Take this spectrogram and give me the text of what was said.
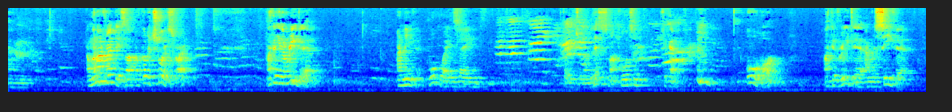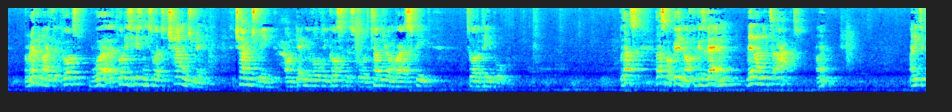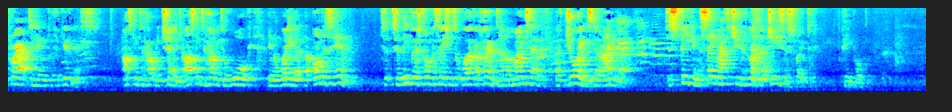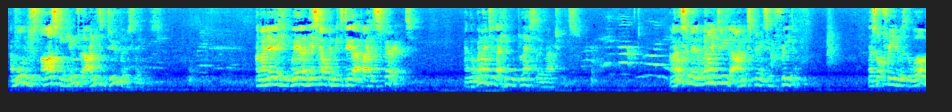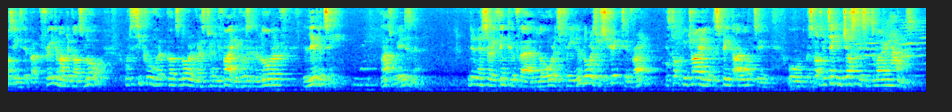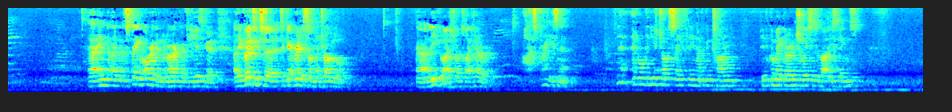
Um, and when I've read this, I've, I've got a choice, right? I can either read it and leave it, walk away and say, don't need to remember this, it's not important, forget it. Or I could read it and receive it and recognize that God's word, God is using His word to challenge me, to challenge me on getting involved in gossip at school, to challenge me on the way I speak to other people. But that's that's not good enough because then then I need to act, right? I need to cry out to Him for forgiveness. Ask Him to help me change. Ask Him to help me to walk in a way that, that honours Him. To, to leave those conversations at work, at home, to have a mindset of, of joy instead of anger. To speak in the same attitude of love that Jesus spoke to people. And more than just asking Him for that, I need to do those things. And I know that He will and is helping me to do that by His Spirit. And that when I do that, He will bless those actions. And I also know that when I do that, I'm experiencing freedom. Now, it's not freedom as the world sees it, but freedom under God's law. What does He call God's law in verse 25? He calls it the law of liberty. Well, that's weird, isn't it? We don't necessarily think of uh, law as freedom. Law is restrictive, right? It stops me driving at the speed that I want to, or it stops me taking justice into my own hands. Uh, in, in, the state of Oregon in America a few years ago, uh, they voted to, to get rid of some of their drug law uh, and legalise drugs like heroin. That's great, isn't it? Yeah, everyone can use drugs safely and have a good time. People can make their own choices about these things.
